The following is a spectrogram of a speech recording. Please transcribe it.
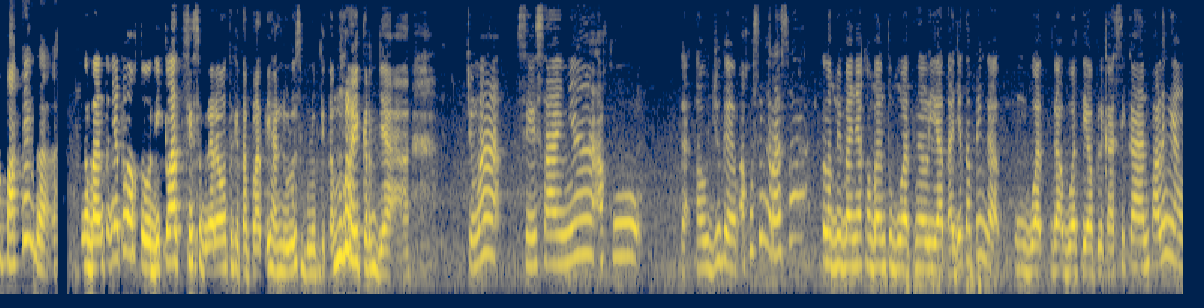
kepake nggak? Ngebantunya tuh waktu diklat sih sebenarnya waktu kita pelatihan dulu sebelum kita mulai kerja. Cuma sisanya aku nggak tahu juga ya. Aku sih ngerasa lebih banyak ngebantu buat ngeliat aja tapi nggak buat nggak buat diaplikasikan. Paling yang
